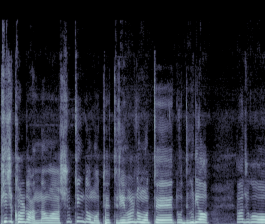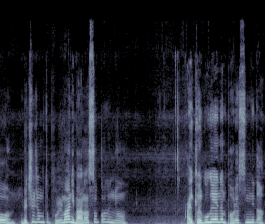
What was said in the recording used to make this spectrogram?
피지컬도 안 나와, 슈팅도 못해, 드리블도 못해, 또 느려. 해가지고 며칠 전부터 불만이 많았었거든요. 아니 결국에는 버렸습니다.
